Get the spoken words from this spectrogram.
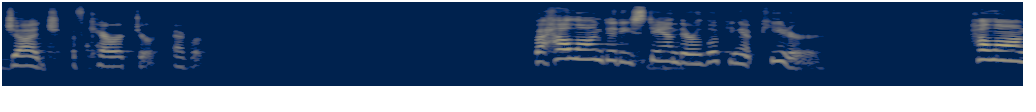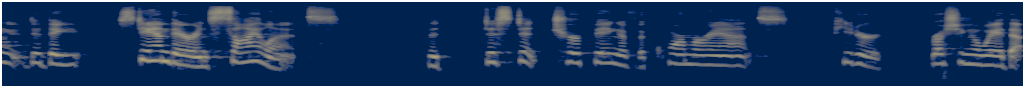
judge of character ever. But how long did he stand there looking at Peter? How long did they stand there in silence? Distant chirping of the cormorants, Peter brushing away that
